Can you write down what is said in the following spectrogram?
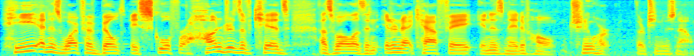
He and his wife have built a school for hundreds of kids, as well as an internet cafe in his native home. Chenue Her, 13 News Now.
